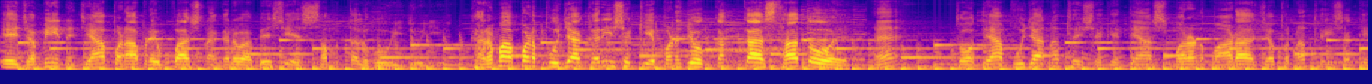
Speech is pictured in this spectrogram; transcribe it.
એ જમીન જ્યાં પણ આપણે ઉપાસના કરવા બેસીએ, સમતલ હોવી જોઈએ. ઘરમાં પણ પૂજા કરી શકીએ, પણ જો કંકાસ થતો હોય, હે, તો ત્યાં પૂજા ન થઈ શકે, ત્યાં સ્મરણ માળા જપ ન થઈ શકે.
